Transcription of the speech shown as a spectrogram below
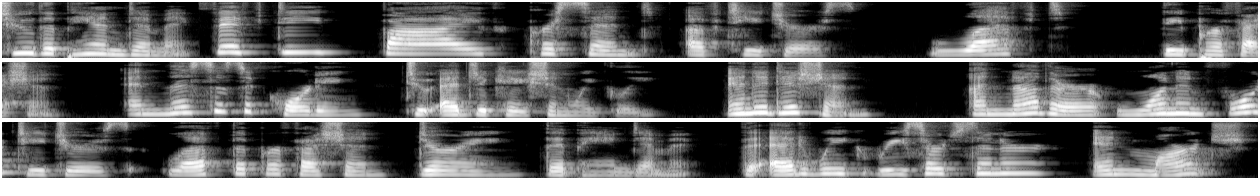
to the pandemic, 55% of teachers left the profession? And this is according to Education Weekly. In addition, another one in four teachers left the profession during the pandemic. The EdWeek Research Center in March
